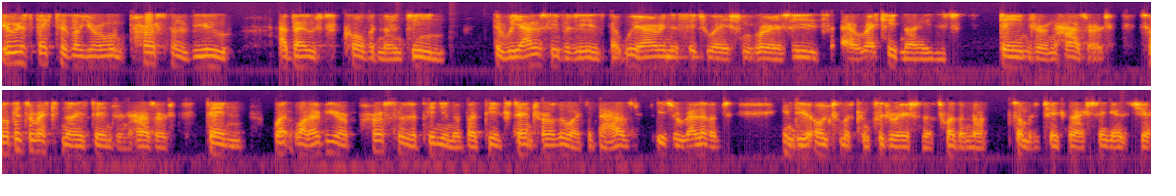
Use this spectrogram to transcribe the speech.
irrespective of your own personal view about COVID nineteen the reality of it is that we are in a situation where it is a recognised danger and hazard. So if it's a recognised danger and hazard, then whatever your personal opinion about the extent or otherwise of the hazard is irrelevant in the ultimate consideration as to whether or not somebody takes an action against you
